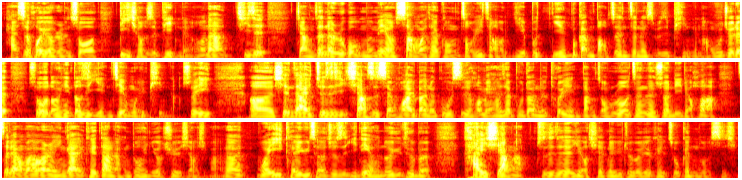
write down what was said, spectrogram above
还是会有人说地球是平的哦。那其实讲真的，如果我们没有上外太空走一遭，也不也不敢保证真的是不是平的嘛。我觉得所有东西都是眼见为凭啊。所以呃，现在就是。像是神话一般的故事，后面还在不断的推演当中。如果真正顺利的话，这两百万人应该也可以带来很多很有趣的消息吧。那唯一可以预测就是，一定有很多 YouTuber 开箱啊，就是这些有钱的 YouTuber 又可以做更多的事情。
